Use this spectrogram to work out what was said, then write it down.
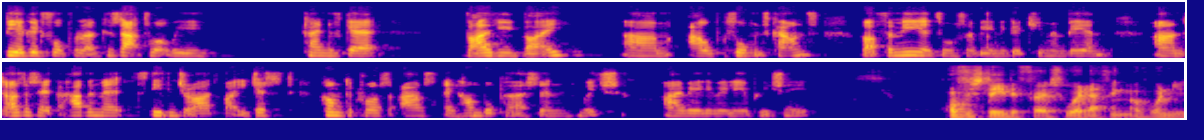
be a good footballer, because that's what we kind of get valued by. Um, our performance counts. But for me, it's also being a good human being. And as I said, I haven't met Steven Gerrard, but he just comes across as a humble person, which I really, really appreciate obviously the first word I think of when you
